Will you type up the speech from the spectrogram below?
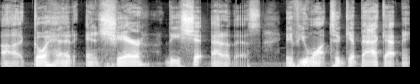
Uh, go ahead and share the shit out of this. If you want to get back at me,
